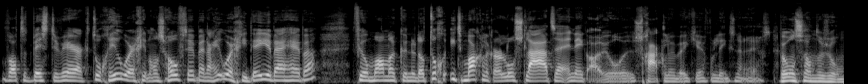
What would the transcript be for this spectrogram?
wat het beste werkt toch heel erg in ons hoofd hebben en daar heel erg ideeën bij hebben. Veel mannen kunnen dat toch iets makkelijker loslaten en denken, oh joh, schakelen een beetje van links naar rechts. Bij ons andersom.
